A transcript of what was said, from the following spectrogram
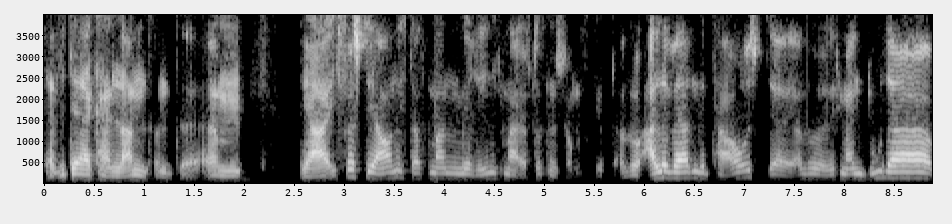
da sieht er ja kein Land. Und äh, ähm, ja, ich verstehe auch nicht, dass man Mire nicht mal öfters eine Chance gibt. Also alle werden getauscht. Der, also ich meine, Duda,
